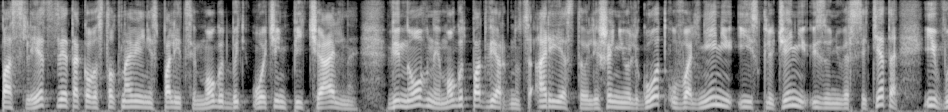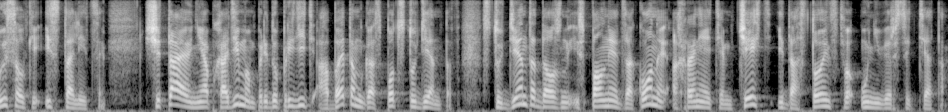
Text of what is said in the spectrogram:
Последствия такого столкновения с полицией могут быть очень печальны. Виновные могут подвергнуться аресту, лишению льгот, увольнению и исключению из университета и высылке из столицы. Считаю необходимым предупредить об этом господ студентов. Студенты должны исполнять законы, охранять им честь и достоинство университета.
